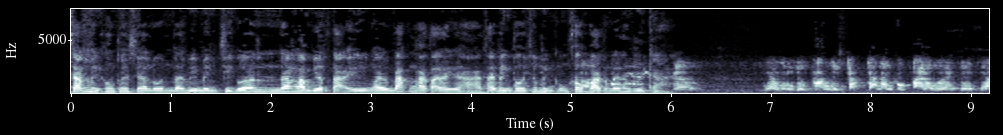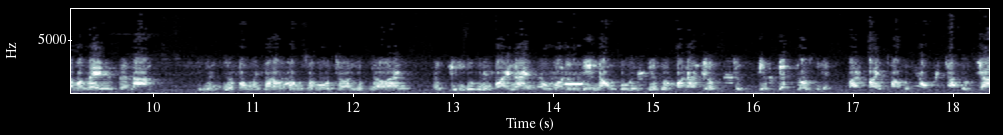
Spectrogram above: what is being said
chắn mình không thuê xe luôn bởi vì mình chỉ có đang làm việc tại ngoài Bắc là tại Hải Thái Bình thôi chứ mình cũng không vào trong đấy làm gì cả. Nếu như Dũng khẳng định chắc chắn anh không phải là người thuê xe và gây tai nạn thì bên phía phòng cảnh sát giao thông sẽ hỗ trợ giúp đỡ anh để chuyển cái vụ ngoại này thông qua đường dây nóng của bên phía cơ quan nhà nước trực tiếp kết nối với thoại quay sang bên phòng cảnh sát điều tra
